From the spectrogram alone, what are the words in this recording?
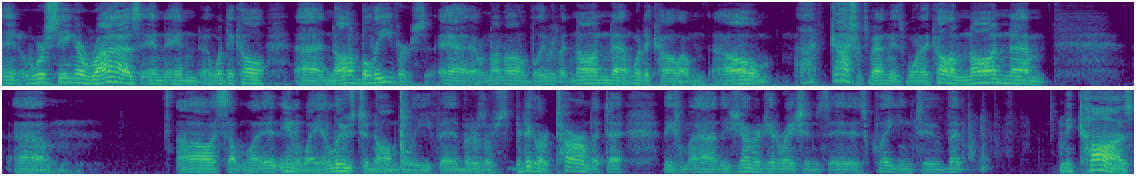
and we're seeing a rise in in what they call uh, non-believers, uh, or not non-believers, but non uh, what do they call them? Oh, gosh, what's about me this morning? They call them non. Um, um, oh, it's something like anyway. It alludes to non-belief, uh, but there's a particular term that uh, these uh, these younger generations is clinging to. But because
